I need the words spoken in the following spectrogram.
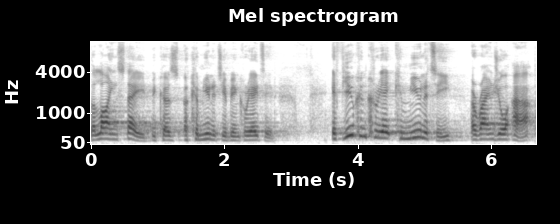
the line stayed because a community had been created. If you can create community around your app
